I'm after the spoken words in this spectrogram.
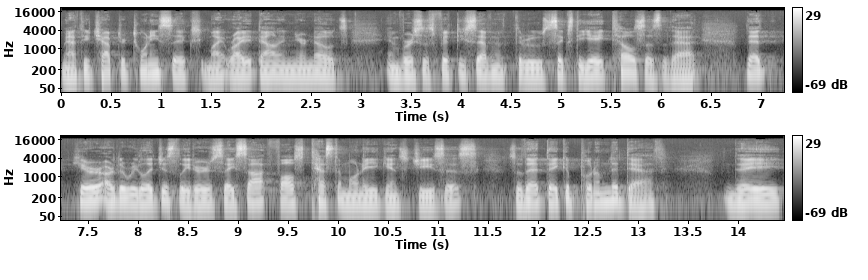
Matthew chapter 26, you might write it down in your notes, and verses 57 through 68 tells us that that here are the religious leaders. They sought false testimony against Jesus so that they could put him to death. They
